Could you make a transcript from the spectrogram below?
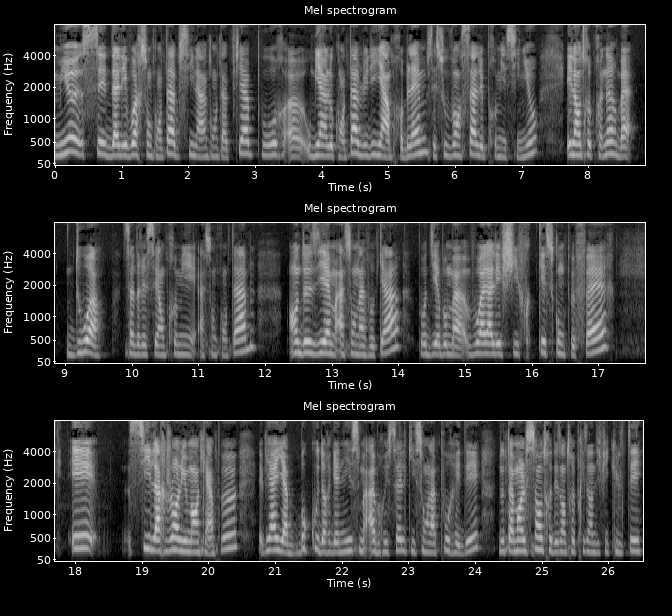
mieux, c'est d'aller voir son comptable s'il a un comptable fiable euh, ou bien le comptable lui dit il y a un problème. C'est souvent ça le premier signaux. Et l'entrepreneur bah, doit s'adresser en premier à son comptable, en deuxième à son avocat pour dire bon bah voilà les chiffres, qu'est-ce qu'on peut faire? Et si l'argent lui manque un peu, eh bien il y a beaucoup d'organismes à Bruxelles qui sont là pour aider, notamment le Centre des entreprises en difficulté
